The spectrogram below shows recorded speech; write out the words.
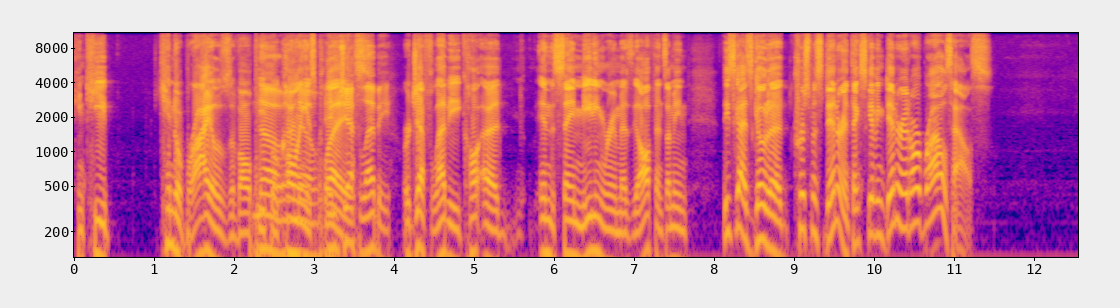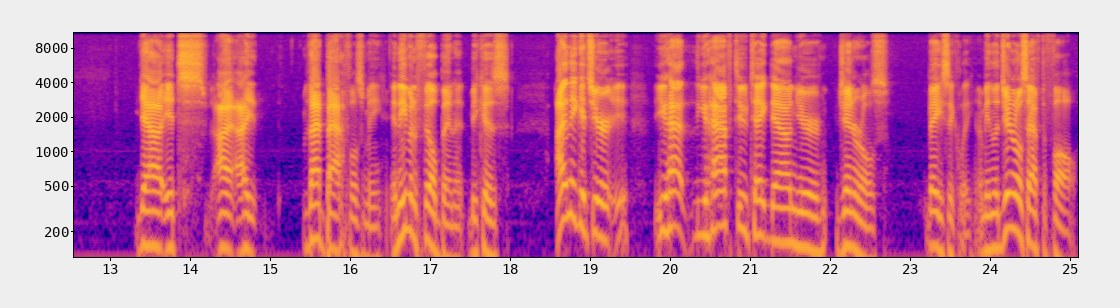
can keep Kendal Briles of all people No, calling his And plays. Jeff Lebby. or Jeff Lebby call, uh, in the same meeting room as the offense. I mean, these guys go to Christmas dinner and Thanksgiving dinner at Art Briles' house. Yeah, it's I, I that baffles me, and even Phil Bennett because I think it's your you have you have to take down your generals basically. I mean, the generals have to fall,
